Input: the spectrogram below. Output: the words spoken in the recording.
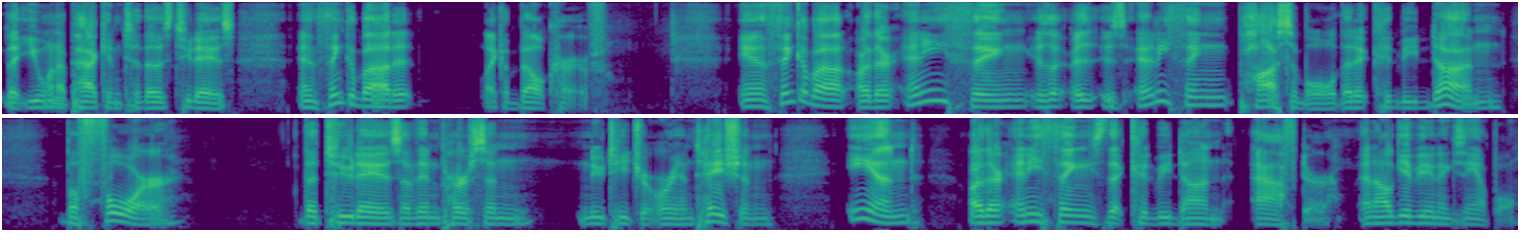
that you want to pack into those two days and think about it like a bell curve. And think about are there anything is is anything possible that it could be done before the two days of in person new teacher orientation? And are there any things that could be done after? And I'll give you an example.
